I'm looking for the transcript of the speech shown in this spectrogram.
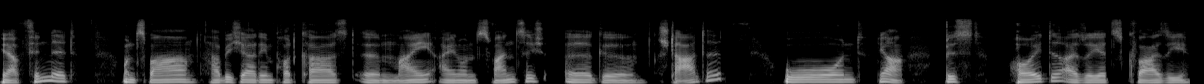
ja findet. Und zwar habe ich ja den Podcast im Mai 21 äh, gestartet. Und ja, bis heute, also jetzt quasi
